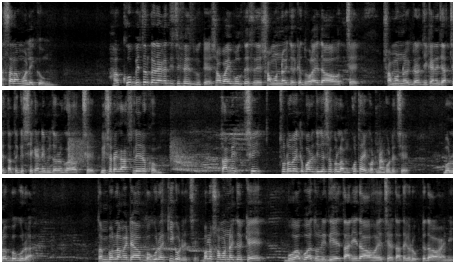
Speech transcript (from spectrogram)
আসসালামু আলাইকুম। হ্যাঁ খুব বিতর্ক দেখা দিচ্ছে ফেসবুকে। সবাই বলতেছে যে সমন্বয়কদেরকে ধোলাই দেওয়া হচ্ছে। সমন্বয়করা যেখানে যাচ্ছে তাদেরকে সেখানে বিতরণ করা হচ্ছে। বিষয়টাকে আসলে এরকম? তো আমি সেই ছোটো ভাইকে পরে জিজ্ঞাসা করলাম, কোথায় ঘটনা ঘটেছে? বলল, বগুড়া। তো আমি বললাম, এটা বগুড়া কী ঘটেছে? বলো সমন্বয়কদেরকে ভুয়া ভুয়া ধ্বনি দিয়ে তাড়িয়ে দেওয়া হয়েছে, তাদেরকে রুখতে দেওয়া হয়নি।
